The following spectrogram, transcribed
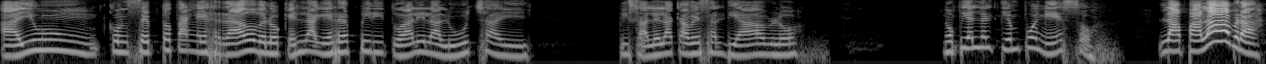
hay un concepto tan errado de lo que es la guerra espiritual y la lucha y pisarle la cabeza al diablo. No pierda el tiempo en eso. La palabra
